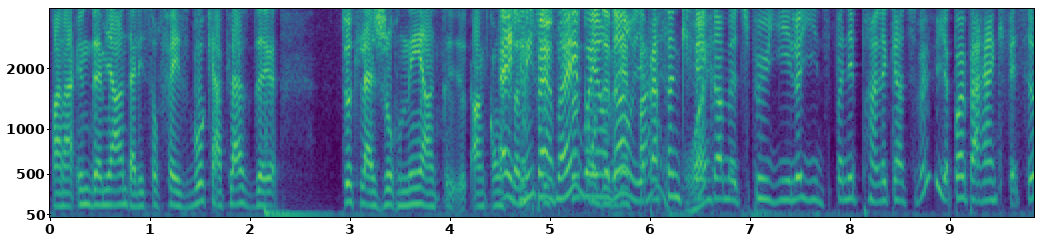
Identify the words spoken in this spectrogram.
pendant une demi-heure, d'aller sur Facebook à la place de toute la journée en, en Hey, consommer. J'espère c'est bien. Voyons donc, il y a personne qui Ouais. fait comme tu peux, il est là, il est disponible, prends-le quand tu veux. Il n'y a pas un parent qui fait ça.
